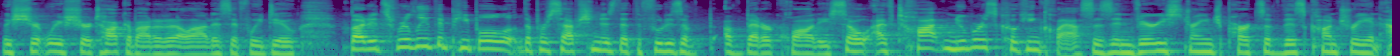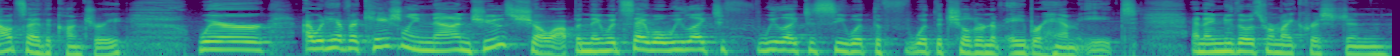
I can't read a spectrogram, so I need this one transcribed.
we sure we sure talk about it a lot as if we do. But it's really the people. The perception is that the food is of, of better quality. So I've taught numerous cooking classes in very strange parts of this country and outside the country, where I would have occasionally non-Jews show up and they would say, "Well, we like to we like to see what the what the children of Abraham eat," and I knew those were my Christian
